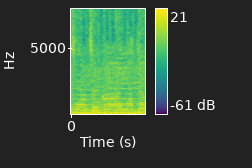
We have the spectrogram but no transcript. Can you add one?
ちゃちゃ恋だ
